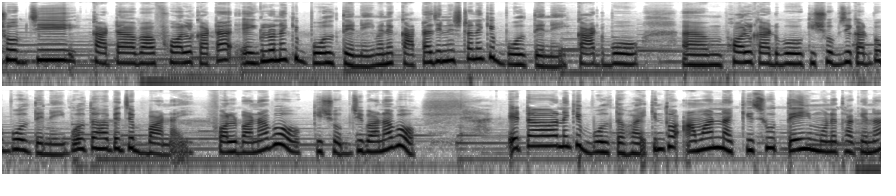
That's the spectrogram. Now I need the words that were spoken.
সবজি কাটা বা ফল কাটা এইগুলো নাকি বলতে নেই। মানে কাটা জিনিসটা নাকি বলতে নেই। কাটবো ফল কাটবো, কি সবজি কাটবো বলতে নেই। বলতে হবে যে বানাই। ফল বানাবো, কি সবজি বানাবো, এটা নাকি বলতে হয়। কিন্তু আমার না কিছুতেই মনে থাকে না।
